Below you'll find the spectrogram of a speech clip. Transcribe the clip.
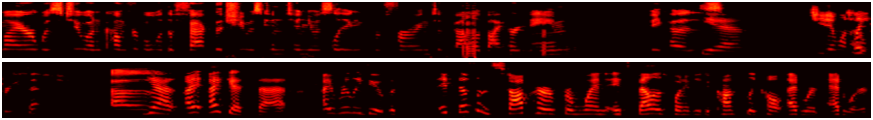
Meyer was too uncomfortable with the fact that she was continuously referring to Bella by her name because yeah, she didn't want to like- overuse it. uh, yeah, I I get that. I really do, but it doesn't stop her from when it's Bella's point of view to constantly call Edward Edward.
